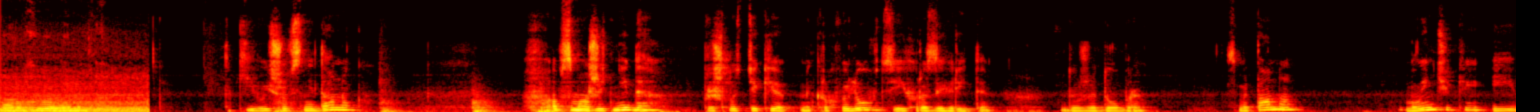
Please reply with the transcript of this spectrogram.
Пару хвилинок. Такий вийшов сніданок. Обсмажить ніде. Прийшлось тільки в мікрохвильовці їх розігріти. Дуже добре. Сметана, млинчики і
